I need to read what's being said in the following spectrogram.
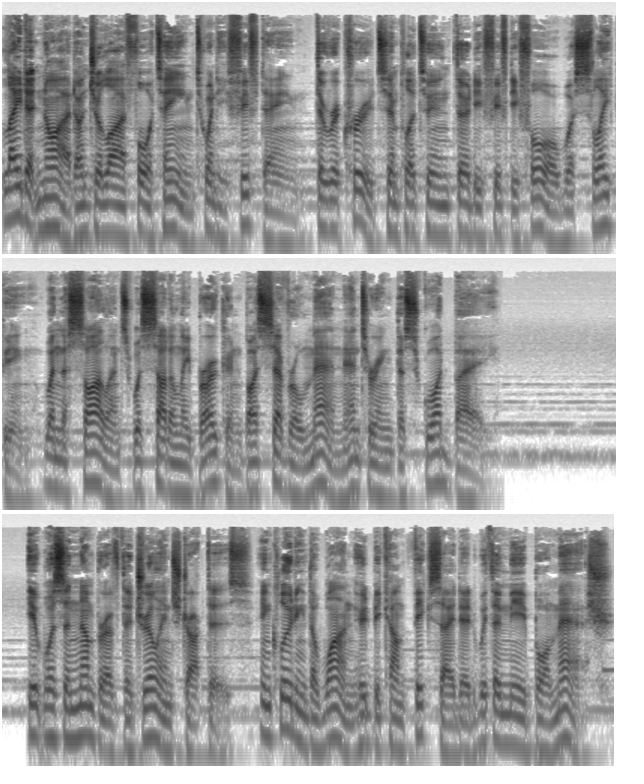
Late at night on July 14, 2015, the recruits in Platoon 3054 were sleeping when the silence was suddenly broken by several men entering the squad bay. It was a number of the drill instructors, including the one who'd become fixated with Amir Bourmeche.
